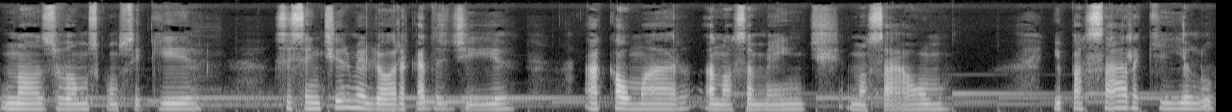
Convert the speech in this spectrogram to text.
nós vamos conseguir se sentir melhor a cada dia, acalmar a nossa mente, nossa alma e passar aquilo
